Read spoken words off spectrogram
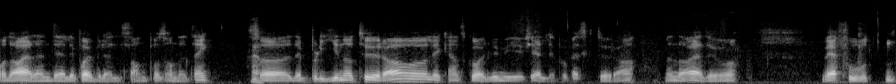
Og da er det en del i forberedelsene på sånne ting. Ja. Så det blir noen turer, og likeens går vi mye i fjellet på fisketurer. Men da er det jo ved foten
